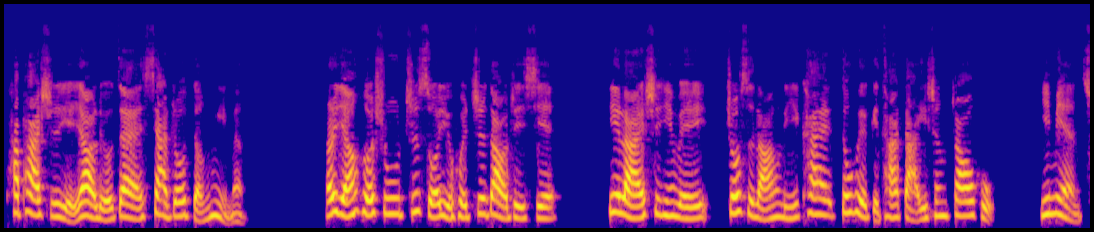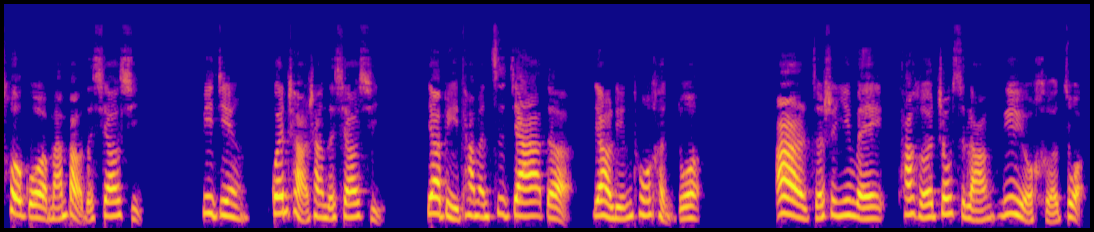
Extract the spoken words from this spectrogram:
他怕是也要留在下周等你们。而杨和叔之所以会知道这些，一来是因为周四郎离开都会给他打一声招呼，以免错过满宝的消息。毕竟官场上的消息要比他们自家的要灵通很多。二则是因为他和周四郎另有合作。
